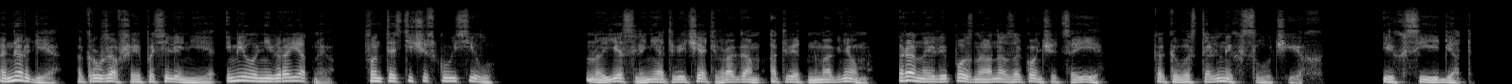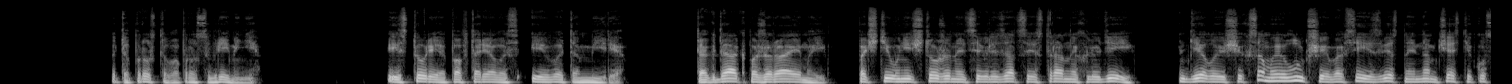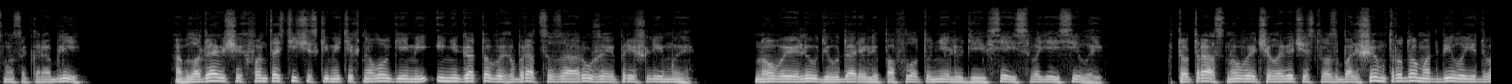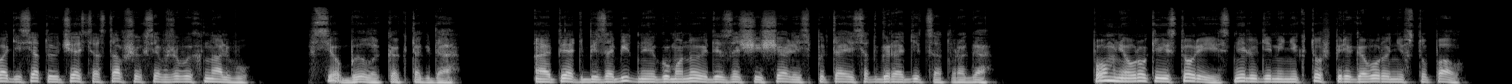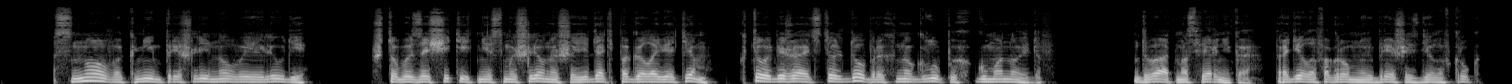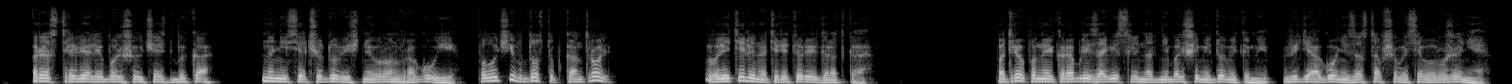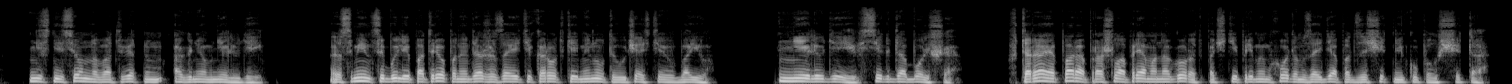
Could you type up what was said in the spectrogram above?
Энергия, окружавшая поселение, имела невероятную, фантастическую силу. Но если не отвечать врагам ответным огнем, рано или поздно она закончится и, как и в остальных случаях, их съедят. Это просто вопрос времени. История повторялась и в этом мире. Тогда к пожираемой, почти уничтоженной цивилизации странных людей, делающих самые лучшие во всей известной нам части космоса корабли, обладающих фантастическими технологиями и не готовых браться за оружие, пришли мы. Новые люди ударили по флоту нелюдей всей своей силой, в тот раз новое человечество с большим трудом отбило едва десятую часть оставшихся в живых на льву. Все было как тогда. опять безобидные гуманоиды защищались, пытаясь отгородиться от врага. Помня уроки истории, с нелюдями никто в переговоры не вступал. Снова к ним пришли новые люди, чтобы защитить несмышленышей и дать по голове тем, кто обижает столь добрых, но глупых гуманоидов. Два атмосферника, проделав огромную брешь и сделав круг, расстреляли большую часть быка, нанеся чудовищный урон врагу и, получив доступ к контроль, влетели на территорию городка. Потрепанные корабли зависли над небольшими домиками, ведя огонь из оставшегося вооружения, не снесенного ответным огнем нелюдей. Эсминцы были потрепаны даже за эти короткие минуты участия в бою. Не людей всегда больше. Вторая пара прошла прямо на город, почти прямым ходом зайдя под защитный купол щита.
